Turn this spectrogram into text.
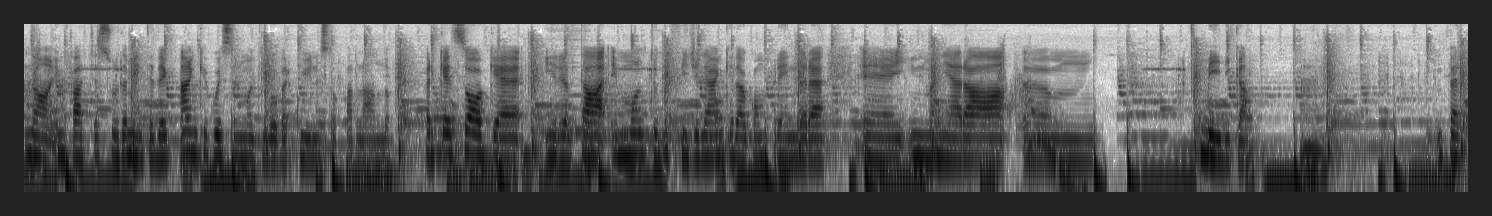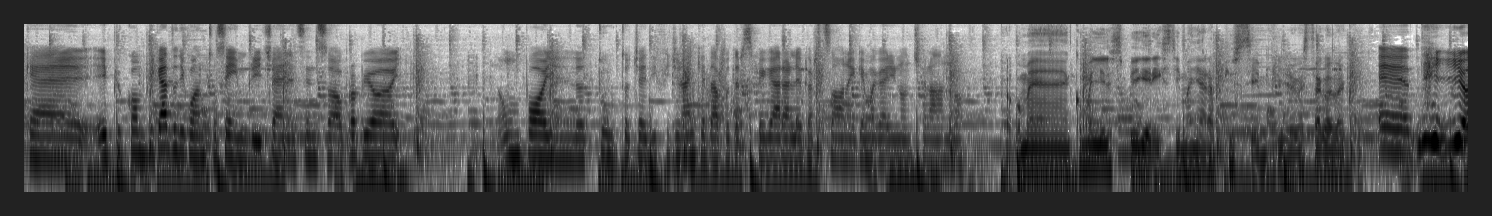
No, infatti assolutamente, ed è anche questo è il motivo per cui io ne sto parlando, perché so che in realtà è molto difficile anche da comprendere eh, in maniera ehm, medica, Mm. Perché è più complicato di quanto sembri, cioè nel senso proprio un po' il tutto, cioè è difficile anche da poter spiegare alle persone che magari non ce l'hanno. Come, come glielo spiegheresti in maniera più semplice questa cosa qui? E io,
